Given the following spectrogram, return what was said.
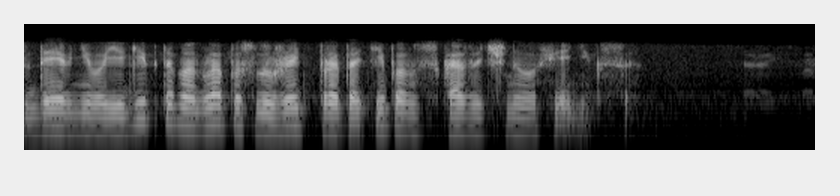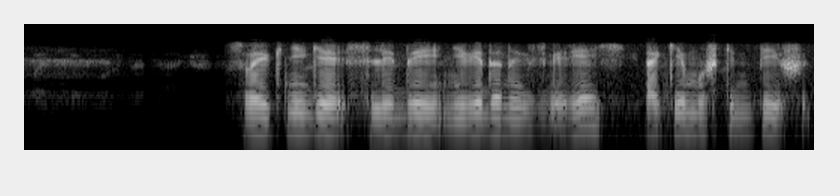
Древнего Египта могла послужить прототипом сказочного феникса? Своей книге «Следы невиданных зверей» Акимушкин пишет,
